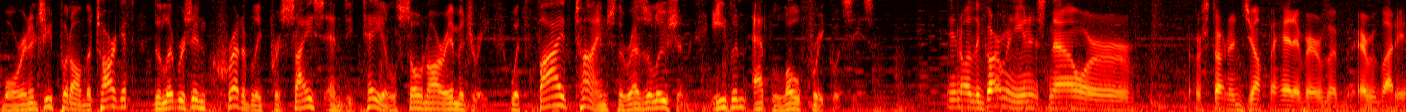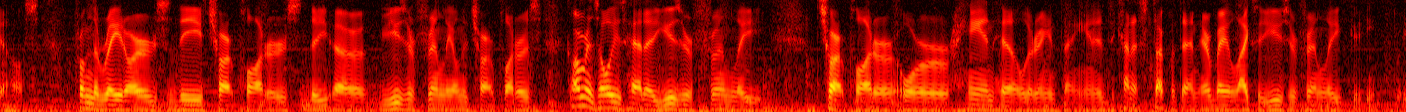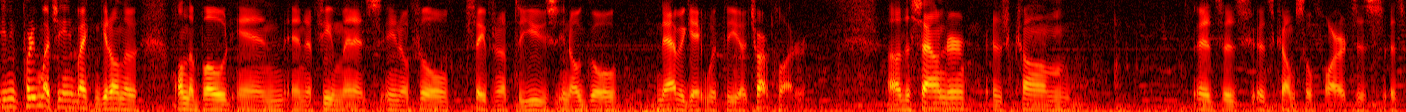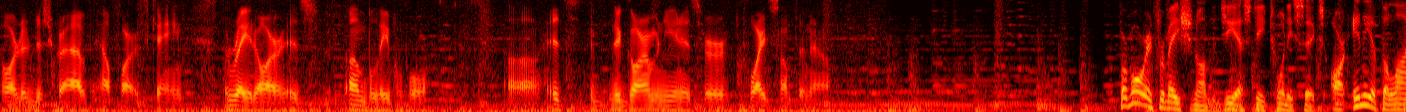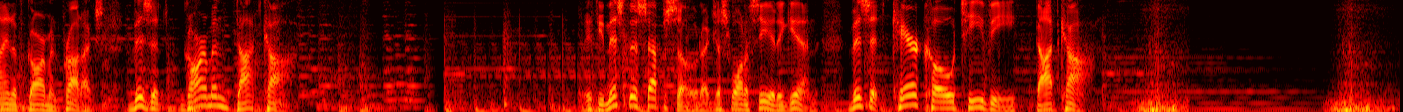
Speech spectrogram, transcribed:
More energy put on the target delivers incredibly precise and detailed sonar imagery with five times the resolution, even at low frequencies. You know, the Garmin units now are, are starting to jump ahead of everybody, else. From the radars, the chart plotters, the uh, user-friendly on the chart plotters. Garmin's always had a user-friendly chart plotter or handheld or anything, and it kind of stuck with that. And everybody likes a user-friendly. Pretty much anybody can get on the on the boat in in a few minutes. You know, feel safe enough to use. You know, go navigate with the uh, chart plotter. Uh, the sounder has come. It's, it's it's come so far. It's just it's hard to describe how far it's came. The radar is unbelievable. Uh, it's the Garmin units are quite something now. For more information on the GSD 26 or any of the line of Garmin products, visit Garmin.com. If you missed this episode or just want to see it again, visit CareCoTV.com.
